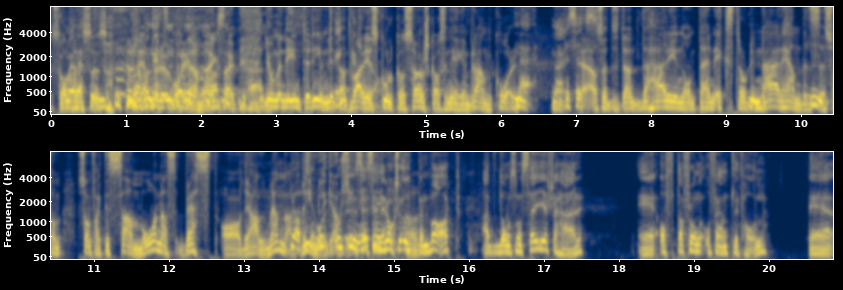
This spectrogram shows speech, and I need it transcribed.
så, Kom jag så, så, så rättar du på det. Ja, exakt. Jo, men det är inte rimligt att varje skolkoncern ska ha sin egen brandkår. Nej, Nej. Precis. Alltså, det, det, här är ju något, det är en extraordinär mm. händelse mm. Som, som faktiskt samordnas bäst av det allmänna. Ja, rimligen. Och, och sen, sen är det också uppenbart att de som säger så här, eh, ofta från offentligt håll, Eh,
